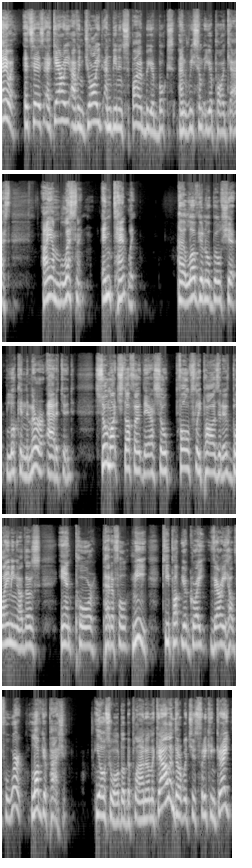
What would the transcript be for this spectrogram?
Anyway, it says, uh, Gary, I've enjoyed and been inspired by your books and recently your podcast. I am listening intently. I love your no bullshit look in the mirror attitude. So much stuff out there, so falsely positive, blaming others, and poor, pitiful me. Keep up your great, very helpful work. Love your passion. He also ordered the plan on the calendar, which is freaking great.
